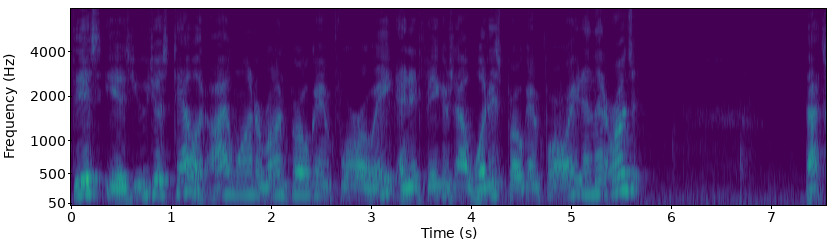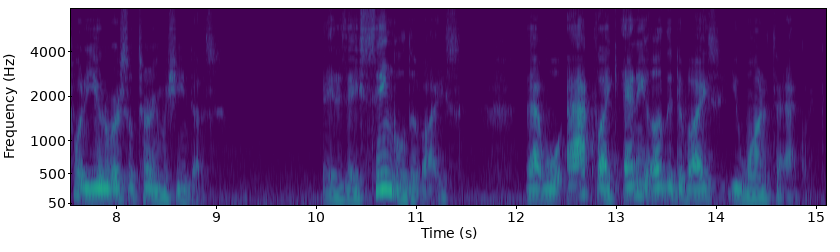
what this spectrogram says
This is you just tell it, I want to run program 408, and it figures out what is program 408, and then it runs it. That's what a universal Turing machine does. It is a single device that will act like any other device you want it to act like.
